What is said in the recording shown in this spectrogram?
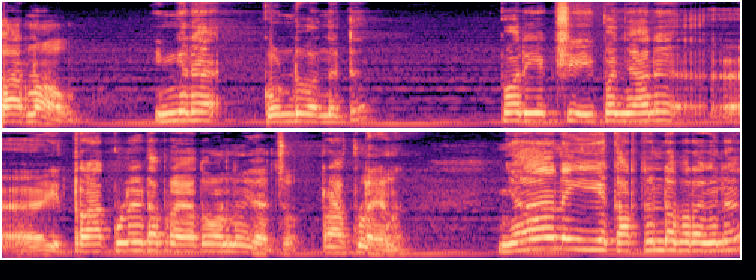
കാരണമാവും. ഇങ്ങനെ കൊണ്ടുവന്നിട്ട് ഇപ്പോൾ ഒരു യക്ഷി ഇപ്പം ഞാൻ ഈ ട്രാക്കുളയുടെ പ്രേതമാണെന്ന് വിചാരിച്ചു. ട്രാക്കുളയാണ്. ഞാൻ ഈ കർട്ടന്റെ പിറകിൽ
